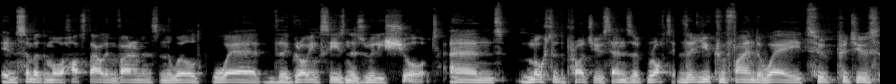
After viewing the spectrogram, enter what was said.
in some of the more hostile environments in the world where the growing season is really short and most of the produce ends up rotting. That you can find a way to produce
